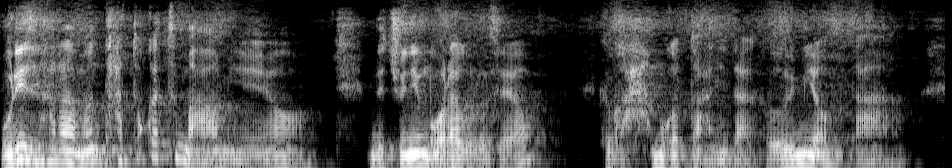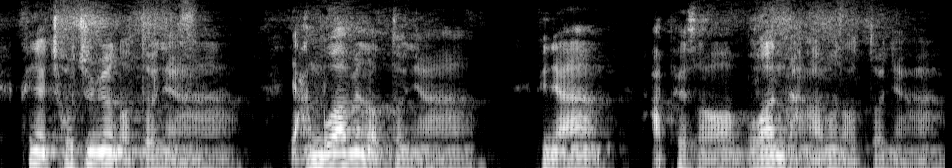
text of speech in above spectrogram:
우리 사람은 다 똑같은 마음이에요. 근데 주님 뭐라 그러세요? 그거 아무것도 아니다. 그 의미 없다. 그냥 져주면 어떠냐. 양보하면 어떠냐. 그냥 앞에서 무한당하면 어떠냐.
